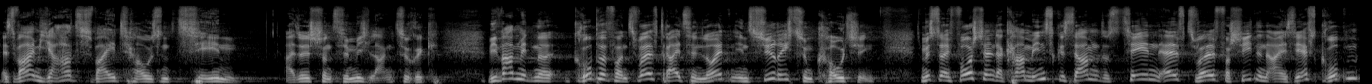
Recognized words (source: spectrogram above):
Es war im Jahr 2010 also ist schon ziemlich lang zurück. Wir waren mit einer Gruppe von 12, 13 Leuten in Zürich zum Coaching. Das müsst ihr euch vorstellen, da kamen insgesamt aus 10, 11, 12 verschiedenen ISF-Gruppen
